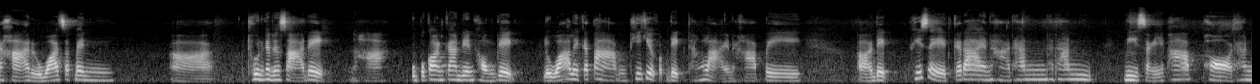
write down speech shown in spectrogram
นะคะ หรือว่าจะเป็น ทุนการศึกษาเด็กนะคะ อุปกรณ์การเรียนของเด็ก หรือว่าอะไรก็ตามที่เกี่ยวกับเด็กทั้งหลายนะคะ ไปเอ่อเด็กพิเศษก็ได้นะคะท่านถ้าท่านมีศักยภาพพอท่าน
